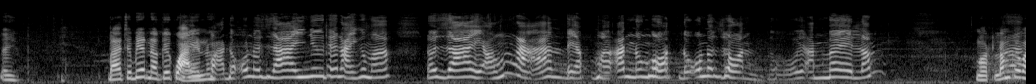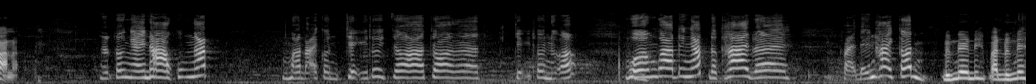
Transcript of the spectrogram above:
đây. Bà cho biết là cái quả này Đây, nó quả đỗ nó dài như thế này cơ mà nó dài ống ngả đẹp mà ăn nó ngọt đỗ nó giòn rồi ăn mê lắm ngọt lắm À. các bạn ạ. Tôi ngày nào cũng ngắt mà lại còn chị tôi cho cho chị tôi nữa vừa hôm qua tôi ngắt được hai rồi phải đến hai cân Đứng lên đi, bạn đứng lên.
